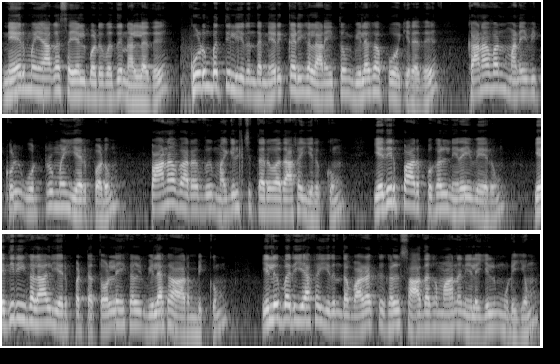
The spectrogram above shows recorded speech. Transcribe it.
நேர்மையாக செயல்படுவது நல்லது. குடும்பத்தில் இருந்த நெருக்கடிகள் அனைத்தும் விலகப் போகிறது. கணவன் மனைவிக்குள் ஒற்றுமை ஏற்படும். பண வரவு மகிழ்ச்சி தருவதாக இருக்கும். எதிர்பார்ப்புகள் நிறைவேறும். எதிரிகளால் ஏற்பட்ட தொல்லைகள் விலக ஆரம்பிக்கும். இழுபறியாக இருந்த வழக்குகள் சாதகமான நிலையில் முடியும்.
